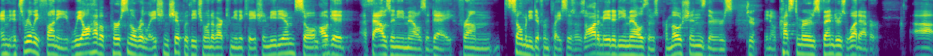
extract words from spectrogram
and it's really funny we all have a personal relationship with each one of our communication mediums so mm-hmm. i'll get a thousand emails a day from so many different places there's automated emails there's promotions there's sure. you know customers vendors whatever uh,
